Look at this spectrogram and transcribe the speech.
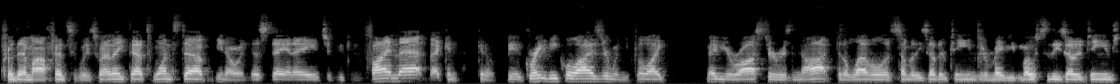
for them offensively. So I think that's one step, you know, in this day and age, if you can find that, that can be a great equalizer when you feel like maybe your roster is not to the level of some of these other teams or maybe most of these other teams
